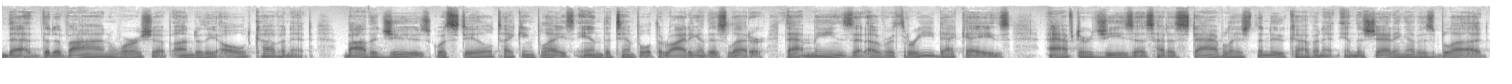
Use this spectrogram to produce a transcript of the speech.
that the divine worship under the Old Covenant by the Jews was still taking place in the temple at the writing of this letter. That means that over three decades after Jesus had established the new covenant in the shedding of his blood,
